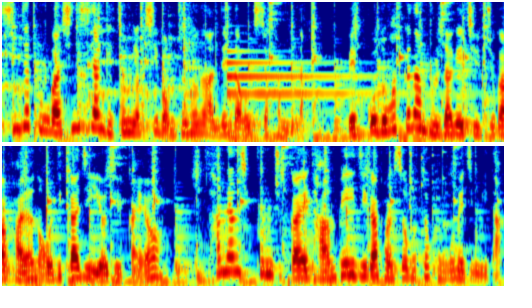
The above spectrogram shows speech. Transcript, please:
신제품과 신시장 개척 역시 멈춰서는 안 된다고 지적합니다. 맵고도 화끈한 불닭의 질주가 과연 어디까지 이어질까요? 삼양식품 주가의 다음 페이지가 벌써부터 궁금해집니다.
